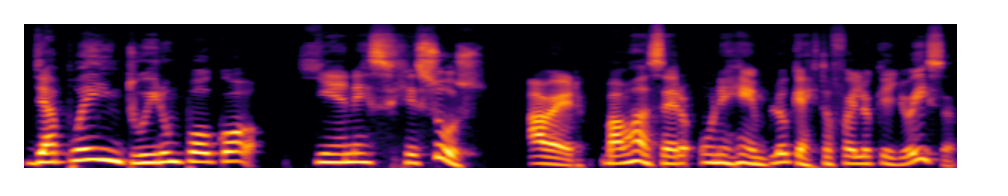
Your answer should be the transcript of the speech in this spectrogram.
Ya puede intuir un poco quién es Jesús. A ver, vamos a hacer un ejemplo, que esto fue lo que yo hice.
